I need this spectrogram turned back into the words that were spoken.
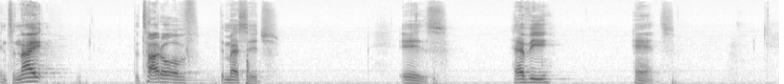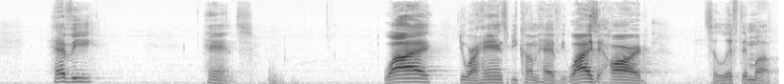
And tonight, the title of the message is Heavy Hands. Heavy Hands. Why do our hands become heavy? Why is it hard to lift them up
